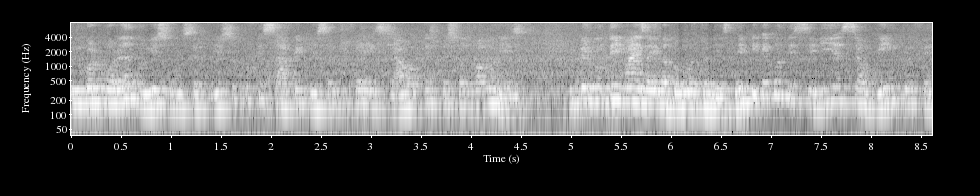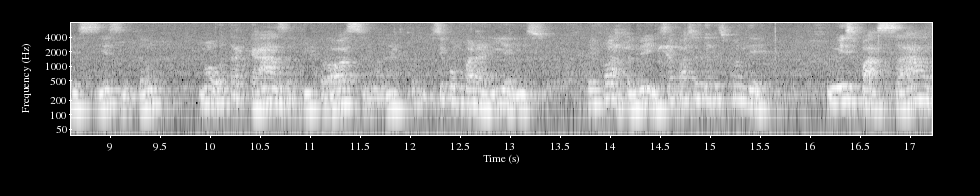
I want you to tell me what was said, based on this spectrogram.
incorporando isso no serviço porque sabe que isso é um diferencial que as pessoas valorizam. E perguntei mais ainda para o motorista, e o que, que aconteceria se alguém te oferecesse, então, uma outra casa aqui próxima, né? Como se compararia isso? Ele falou, ah, também, isso é fácil de responder. No mês passado,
